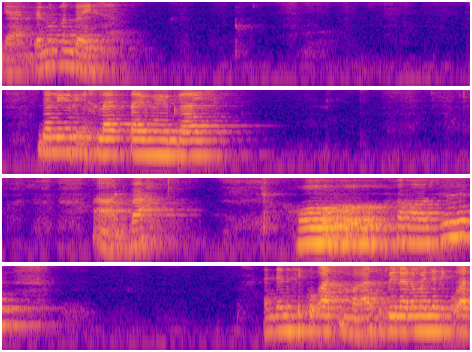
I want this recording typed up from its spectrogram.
Yan, ganun lang guys. Daliri is life tayo ngayon guys. Ah, di ba? Oh, Andiyan na si Kuat. Sabihin na naman niya ni Kuat.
